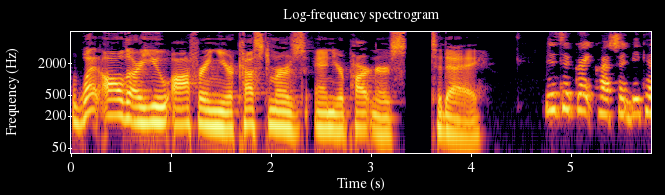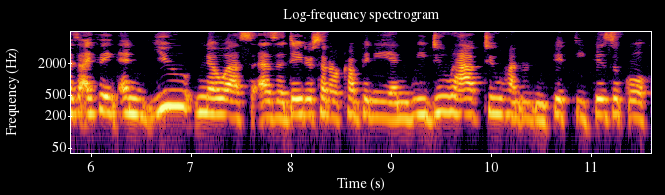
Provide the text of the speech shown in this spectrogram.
What all are you offering your customers and your partners today? It's a great question because I think, and you know us as a data center company, and we do have 250 physical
